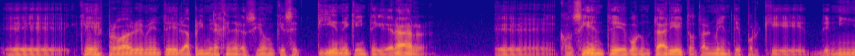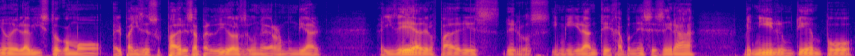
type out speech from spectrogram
eh, que es probablemente la primera generación que se tiene que integrar eh, consciente, voluntaria y totalmente, porque de niño él ha visto como el país de sus padres ha perdido la Segunda Guerra Mundial la idea de los padres de los inmigrantes japoneses era venir un tiempo,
